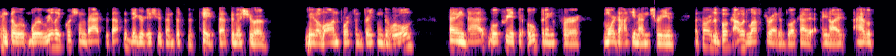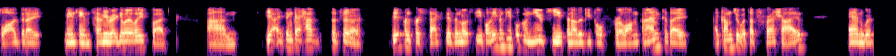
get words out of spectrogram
And so we're, really pushing back because that's a bigger issue than just this case. That's an issue of, you know, law enforcement breaking the rules. I think that will create the opening for more documentaries as far as a book, I would love to write a book. I, you know, I, I have a blog that I maintain semi regularly, but, um, yeah, I think I have such a different perspective than most people, even people who knew Keith and other people for a long time, because I, I come to it with such fresh eyes and with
